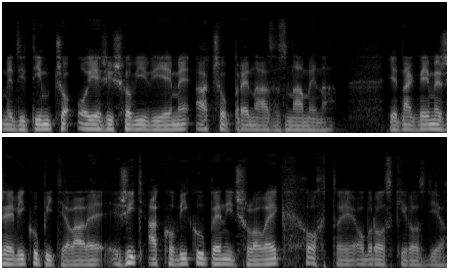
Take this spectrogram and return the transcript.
medzi tým, čo o Ježišovi vieme a čo pre nás znamená. Jednak vieme, že je vykupiteľ, ale žiť ako vykúpený človek, oh, to je obrovský rozdiel.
